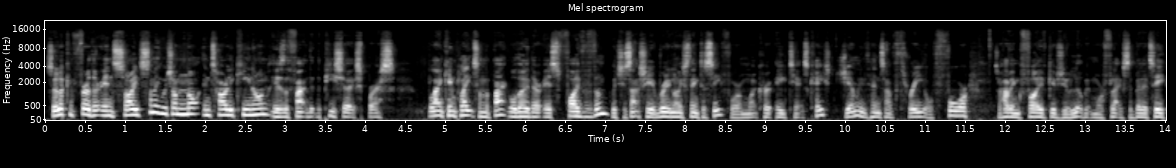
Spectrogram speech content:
So looking further inside, something which I'm not entirely keen on is the fact that the PCI Express blanking plates on the back, although there is five of them, which is actually a really nice thing to see for a micro ATX case. Generally tends to have three or four, so having five gives you a little bit more flexibility.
